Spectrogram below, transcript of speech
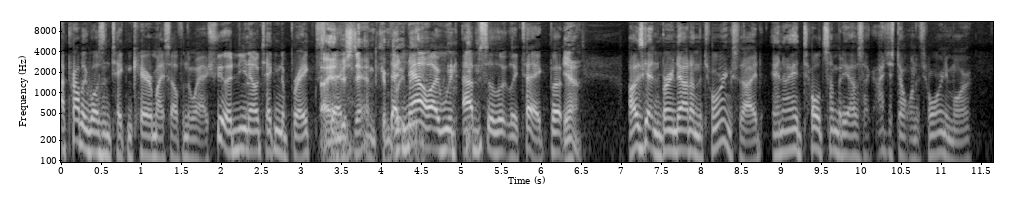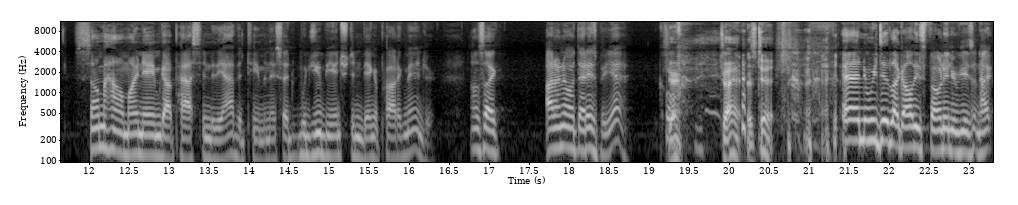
I probably wasn't taking care of myself in the way I should, you know, taking the breaks. I that- understand completely. That now I would absolutely take. But Yeah. I was getting burned out on the touring side, and I had told somebody, I was like, I just don't want to tour anymore. Somehow my name got passed into the Avid team, and they said, Would you be interested in being a product manager? I was like, I don't know what that is, but yeah, cool. sure. Try it. Let's do it. and we did like all these phone interviews, and I,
